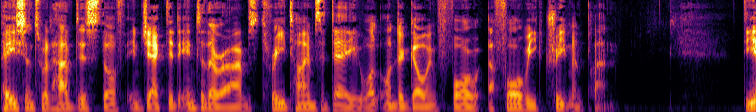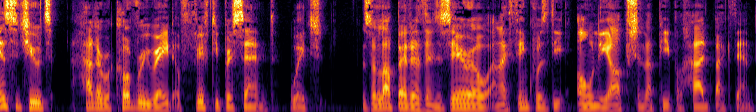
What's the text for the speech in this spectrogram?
Patients would have this stuff injected into their arms three times a day while undergoing four, a four week treatment plan. The institutes had a recovery rate of 50%, which is a lot better than zero, and I think was the only option that people had back then.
